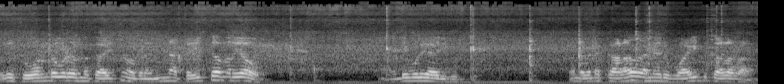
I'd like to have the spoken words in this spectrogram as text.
ഇത് ചോറിന്റെ കൂടെ ഒന്ന് കഴിച്ചു നോക്കണം. എന്നാ ടേസ്റ്റ് ആണെന്നറിയാവോ? അടിപൊളിയായിരിക്കും. കണ്ടോ അതിന്റെ കളർ തന്നെ ഒരു വൈറ്റ് കളറാണ്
